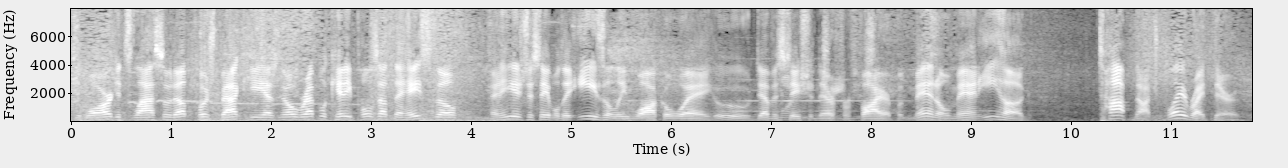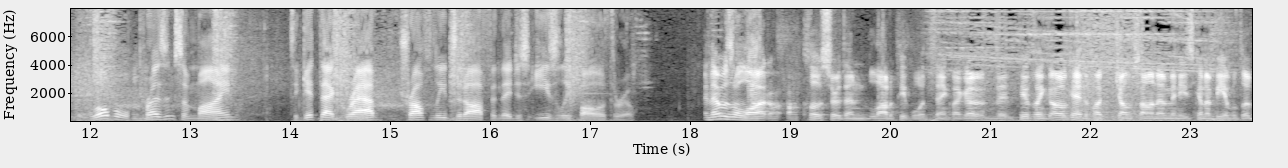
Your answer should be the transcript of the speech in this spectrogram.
Yawar gets lassoed up, pushed back. He has no replicate. He pulls out the haste, though, and he is just able to easily walk away. Ooh, devastation there for Fire. But man, oh man, EHUG, top-notch play right there. The global mm-hmm. presence of mind to get that grab. Trouf leads it off, and they just easily follow through. And that was a lot closer than a lot of people would think. Like, uh, people think, oh, okay, the puck jumps on him and he's going to be able to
